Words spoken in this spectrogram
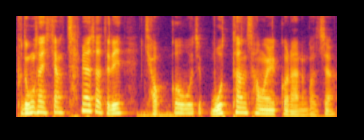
부동산 시장 참여자들이 겪어보지 못한 상황일 거라는 거죠.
